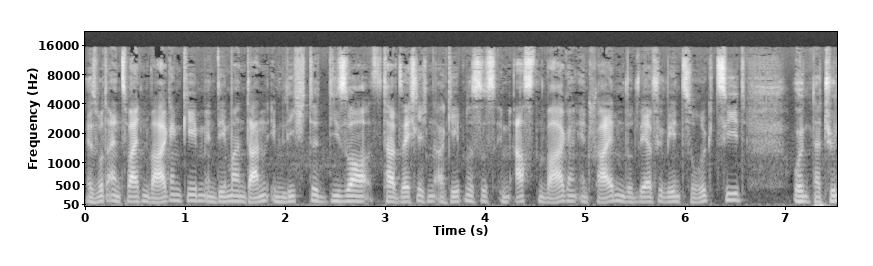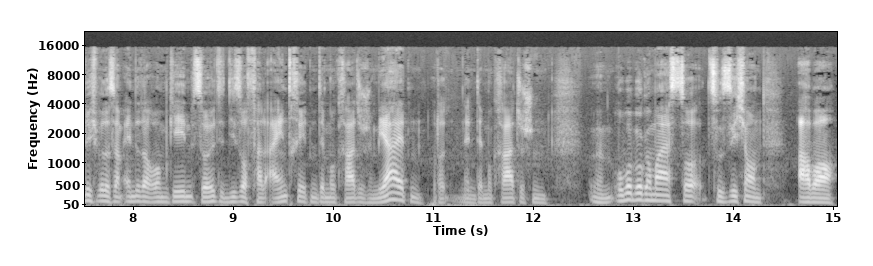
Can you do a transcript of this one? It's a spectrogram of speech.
es wird einen zweiten Wahlgang geben, in dem man dann im Lichte dieser tatsächlichen Ergebnisses im ersten Wahlgang entscheiden wird, wer für wen zurückzieht. Und natürlich wird es am Ende darum gehen, sollte dieser Fall eintreten, demokratische Mehrheiten oder einen demokratischen ähm, Oberbürgermeister zu sichern. Aber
